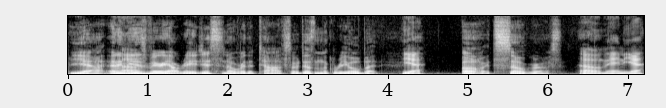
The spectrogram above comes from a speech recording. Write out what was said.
Yeah. And I mean, Uh. it's very outrageous and over the top, so it doesn't look real, but Yeah. oh, it's so gross. Oh man, yeah.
